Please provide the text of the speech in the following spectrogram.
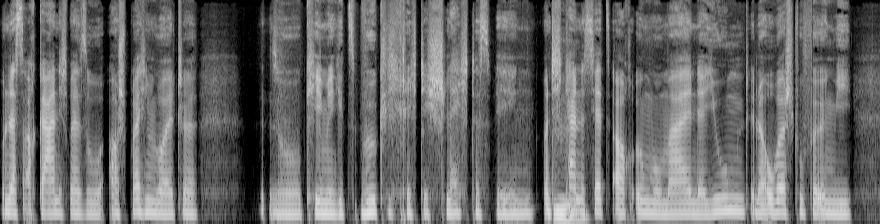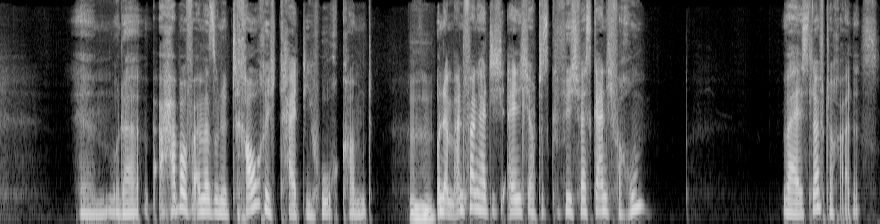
und das auch gar nicht mehr so aussprechen wollte. So, okay, mir geht's wirklich richtig schlecht deswegen. Und ich mhm. kann es jetzt auch irgendwo mal in der Jugend, in der Oberstufe irgendwie ähm, oder habe auf einmal so eine Traurigkeit, die hochkommt. Mhm. Und am Anfang hatte ich eigentlich auch das Gefühl, ich weiß gar nicht warum. Weil es läuft doch alles.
